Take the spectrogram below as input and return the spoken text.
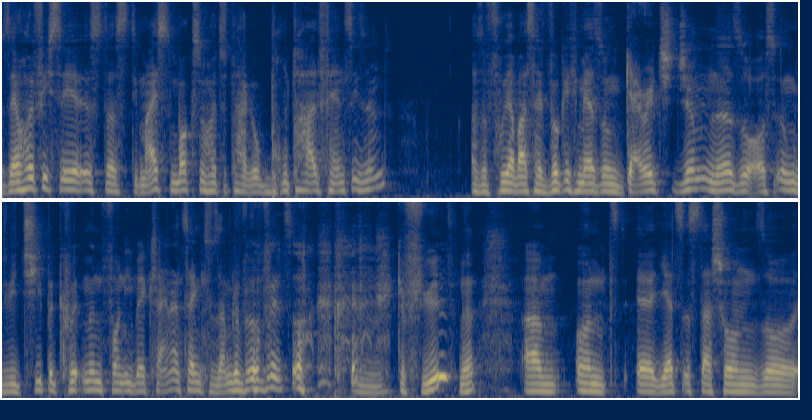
sehr häufig sehe, ist, dass die meisten Boxen heutzutage brutal fancy sind. Also früher war es halt wirklich mehr so ein Garage-Gym, ne? so aus irgendwie cheap Equipment von eBay Kleinanzeigen zusammengewürfelt, so gefühlt. Ne? Ähm, und äh, jetzt ist da schon so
